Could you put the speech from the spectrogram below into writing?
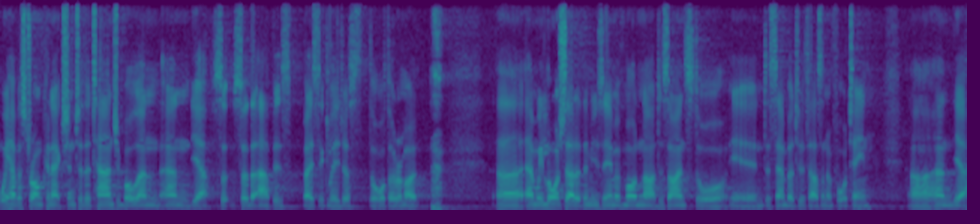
We have a strong connection to the tangible, and, and yeah, so, so the app is basically just the author remote. uh, and we launched that at the Museum of Modern Art Design store in December 2014. Uh, and yeah,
